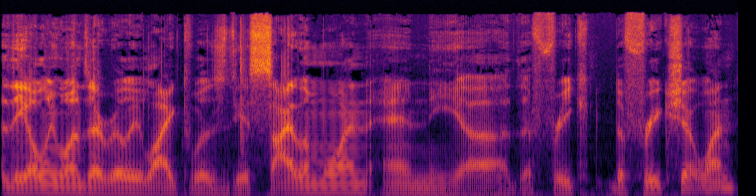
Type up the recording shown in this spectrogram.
the only ones I really liked was the Asylum one and the uh the freak the Freak Show one.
